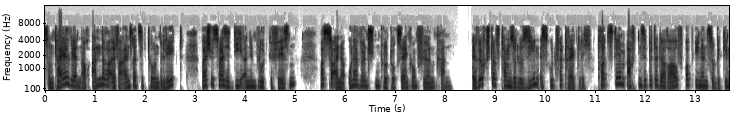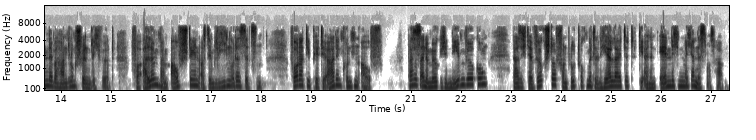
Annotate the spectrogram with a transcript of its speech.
Zum Teil werden auch andere Alpha-1-Rezeptoren belegt, beispielsweise die an den Blutgefäßen, was zu einer unerwünschten Blutdrucksenkung führen kann. Der Wirkstoff Tamsulosin ist gut verträglich. Trotzdem achten Sie bitte darauf, ob Ihnen zu Beginn der Behandlung schwindlig wird, vor allem beim Aufstehen aus dem Liegen oder Sitzen. Fordert die PTA den Kunden auf. Das ist eine mögliche Nebenwirkung, da sich der Wirkstoff von Blutdruckmitteln herleitet, die einen ähnlichen Mechanismus haben.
